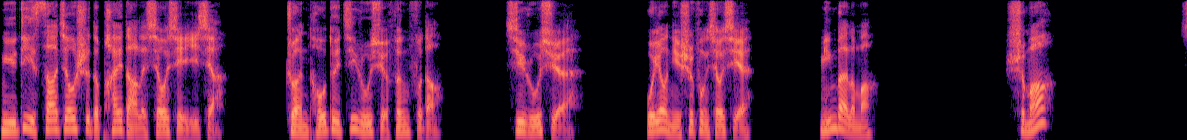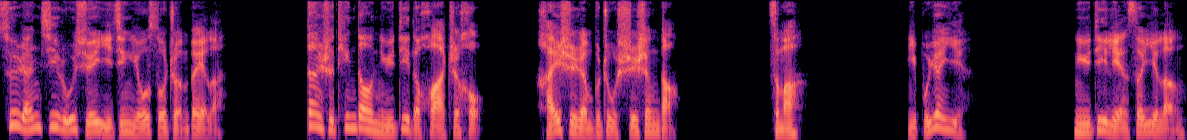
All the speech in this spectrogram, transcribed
女帝撒娇似的拍打了萧邪一下，转头对姬如雪吩咐道：“姬如雪，我要你侍奉萧邪，明白了吗？”什么？虽然姬如雪已经有所准备了。但是听到女帝的话之后，还是忍不住失声道：“怎么，你不愿意？”女帝脸色一冷，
